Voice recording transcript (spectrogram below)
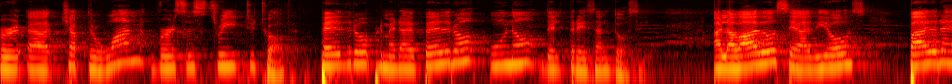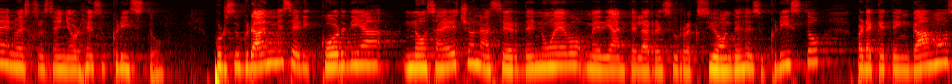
uh, chapter 1, verses 3 to 12. Pedro, primera de Pedro 1, del 3 al 12. Alabado sea Dios, Padre de nuestro Señor Jesucristo. Por su gran misericordia nos ha hecho nacer de nuevo mediante la resurrección de Jesucristo para que tengamos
